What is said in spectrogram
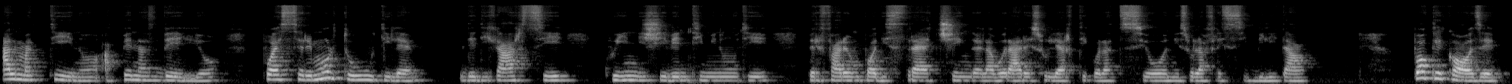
al mattino, appena sveglio, può essere molto utile dedicarsi 15-20 minuti per fare un po' di stretching, lavorare sulle articolazioni, sulla flessibilità. Poche cose.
